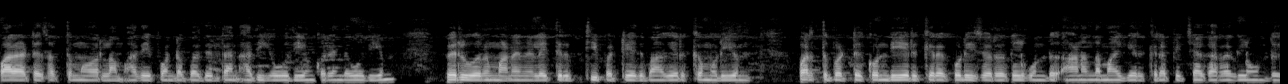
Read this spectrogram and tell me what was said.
பாராட்டு சத்தமும் வரலாம். அதே போன்ற பதில்தான் அதிக ஊதியம் குறைந்த ஊதியம் பெறுவரும் மனநிலை திருப்தி பற்றியதுமாக இருக்க முடியும்? வருத்தப்பட்டு கொண்டே இருக்கிற கோடீஸ்வரர்கள் உண்டு ஆனந்தமாக இருக்கிற பிச்சைக்காரர்களும் உண்டு.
